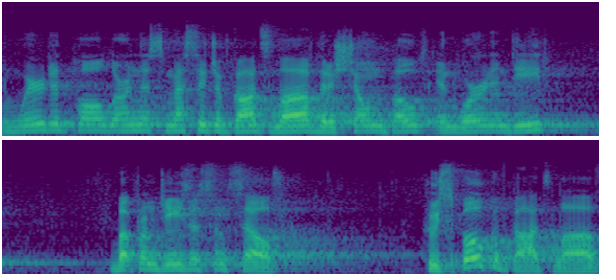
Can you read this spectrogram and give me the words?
And where did Paul learn this message of God's love that is shown both in word and deed? but from Jesus himself, who spoke of God's love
